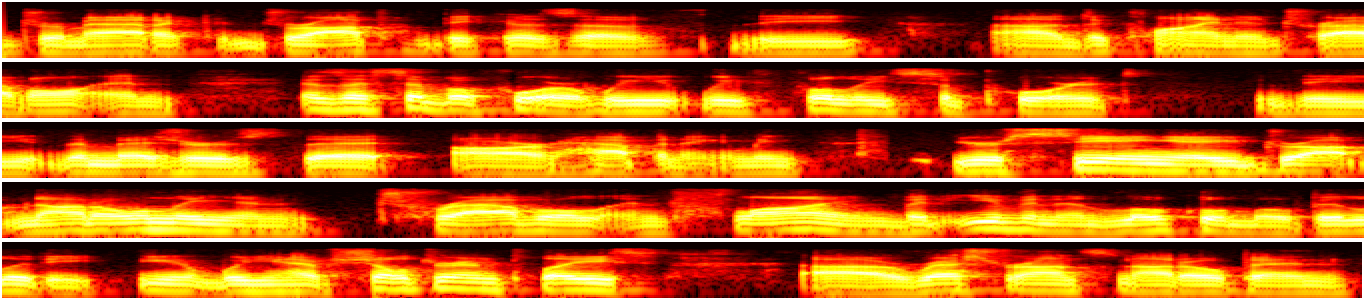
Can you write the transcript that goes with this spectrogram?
dramatic drop because of the uh, decline in travel. And as I said before, we we fully support the the measures that are happening. I mean, you're seeing a drop not only in travel and flying, but even in local mobility. You know, when you have shelter in place, uh, restaurants not open,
